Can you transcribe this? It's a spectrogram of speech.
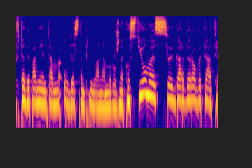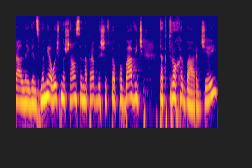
Wtedy pamiętam, udostępniła nam różne kostiumy z garderoby teatralnej, więc my miałyśmy szansę naprawdę się w to pobawić, tak trochę bardziej.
